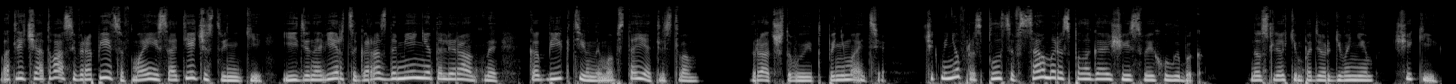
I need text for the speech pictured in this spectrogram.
В отличие от вас, европейцев, мои соотечественники и единоверцы гораздо менее толерантны к объективным обстоятельствам. Рад, что вы это понимаете. Чекменев расплылся в самой располагающей из своих улыбок, но с легким подергиванием щеки.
